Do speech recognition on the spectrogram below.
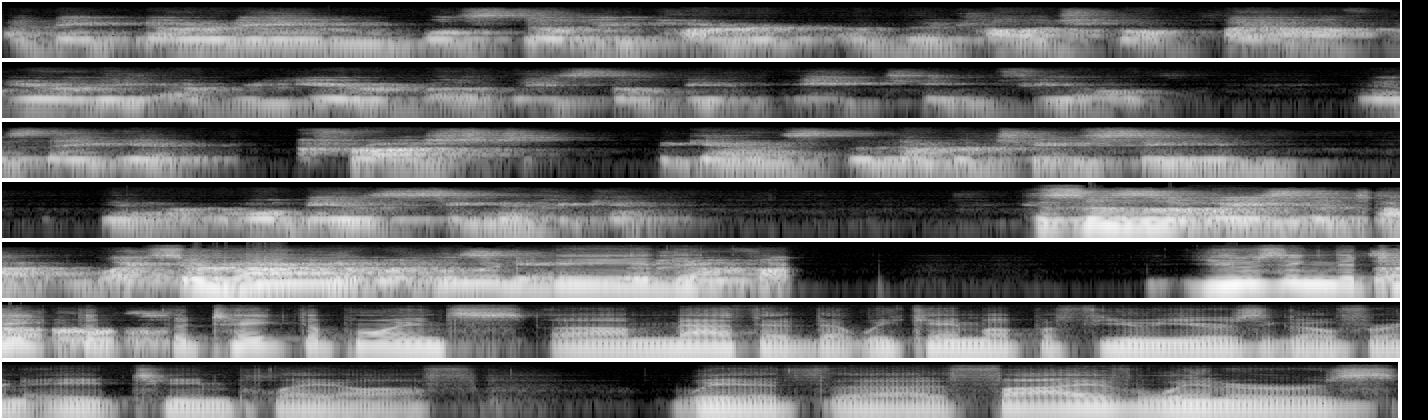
I think Notre Dame will still be part of the college football playoff nearly every year, but at least there'll be an 18 field. As they get crushed against the number two seed, you know, it won't be as significant because this is a waste of time. Like So they're not going to win this would game. be There's the- no using the take the, the take the points um, method that we came up a few years ago for an eight team playoff with uh, five winners,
